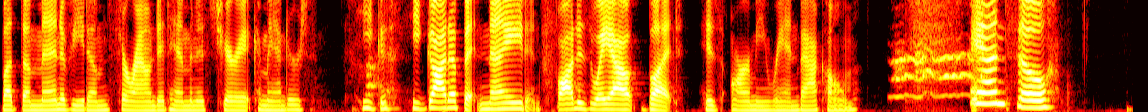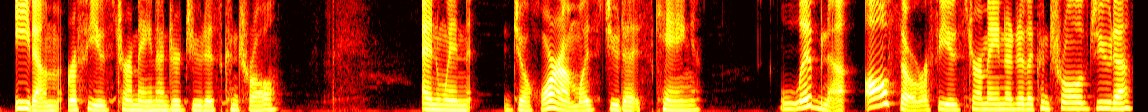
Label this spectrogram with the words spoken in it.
But the men of Edom surrounded him and his chariot commanders. He, he got up at night and fought his way out, but his army ran back home. And so Edom refused to remain under Judah's control. And when Jehoram was Judah's king, Libnah also refused to remain under the control of Judah.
